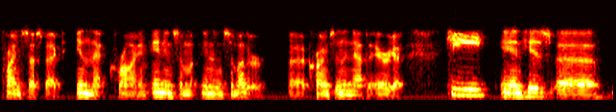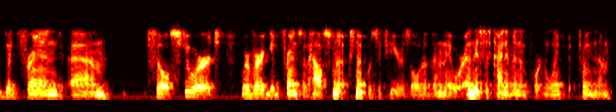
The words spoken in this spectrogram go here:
prime suspect in that crime and in some and in some other uh, crimes in the Napa area he and his uh, good friend um, Phil Stewart were very good friends of Hal Snook. Snook was a few years older than they were, and this is kind of an important link between them.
